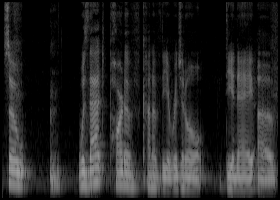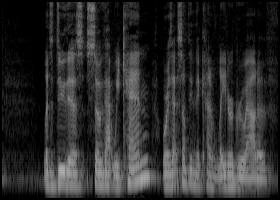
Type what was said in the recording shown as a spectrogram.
So, was that part of kind of the original DNA of let's do this so that we can, or is that something that kind of later grew out of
